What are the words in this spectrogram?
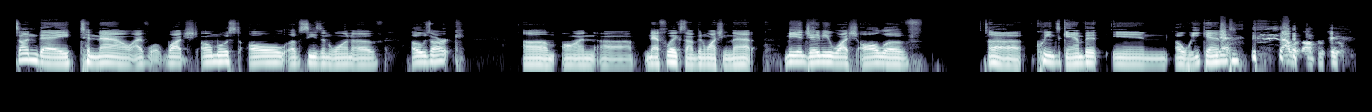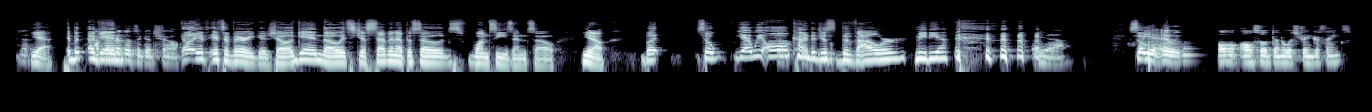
Sunday to now, I've w- watched almost all of season one of Ozark um, on uh, Netflix. I've been watching that. Me and Jamie watched all of uh, Queen's Gambit in a weekend. Yes. That was awesome too. yeah, but I've again, heard that's a good show. Oh, it, it's a very good show. Again, though, it's just seven episodes, one season. So, you know, but so yeah, we all kind of just devour media. Yeah. so So yeah, yeah. It, also done it with Stranger Things.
